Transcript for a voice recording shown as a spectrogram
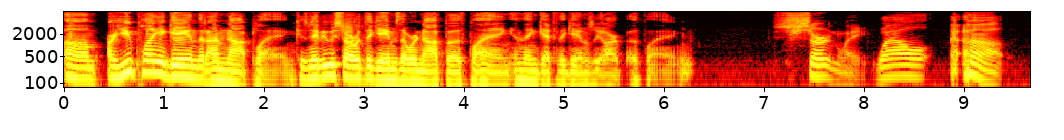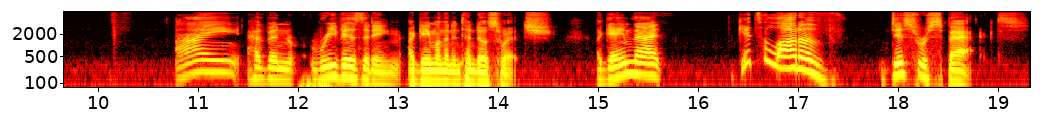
Um, are you playing a game that I'm not playing? Because maybe we start with the games that we're not both playing, and then get to the games we are both playing. Certainly. Well, I have been revisiting a game on the Nintendo Switch, a game that gets a lot of disrespect,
